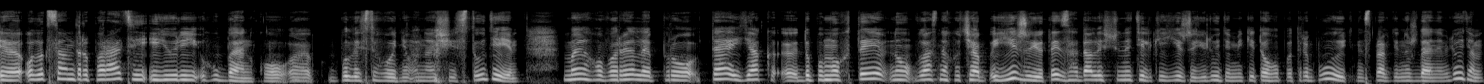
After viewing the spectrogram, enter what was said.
Е, Олександр Парацій і Юрій Губенко е, були сьогодні у нашій студії. Ми говорили про те, як допомогти, ну, власне, хоча б їжею, та й згадали, що не тільки їжею людям, які того потребують, насправді нужденним людям.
